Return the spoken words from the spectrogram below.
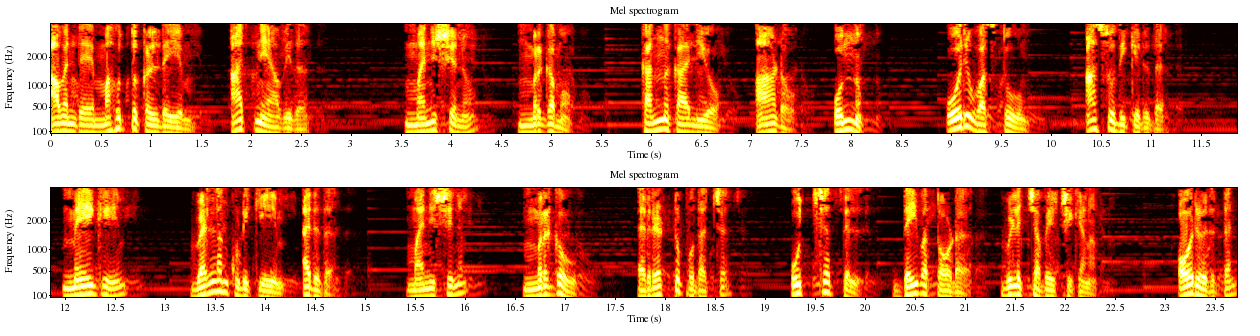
അവന്റെ മഹത്തുക്കളുടെയും ആജ്ഞയാവിത് മനുഷ്യനോ മൃഗമോ കന്നുകാലിയോ ആടോ ഒന്നും ഒരു വസ്തുവും ആസ്വദിക്കരുത്. മേയുകയും വെള്ളം കുടിക്കുകയും അരുത്. മനുഷ്യനും മൃഗവും രട്ടുപുതച്ച് ഉച്ചത്തിൽ ദൈവത്തോട് വിളിച്ചപേക്ഷിക്കണം. ഓരോരുത്തൻ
